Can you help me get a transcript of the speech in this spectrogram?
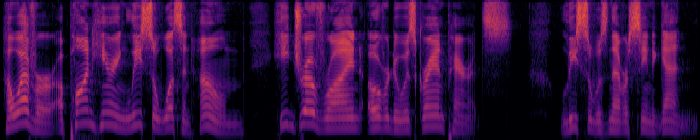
However, upon hearing Lisa wasn't home, he drove Ryan over to his grandparents. Lisa was never seen again.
